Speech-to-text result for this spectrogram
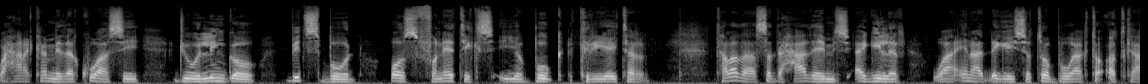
Waxaana ka mid a kuwaasi duolingo bitsboard os phonetics iyo book creator talada saddexaad ee miss agiler waa inaad dhegaysato bugaagta codka.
